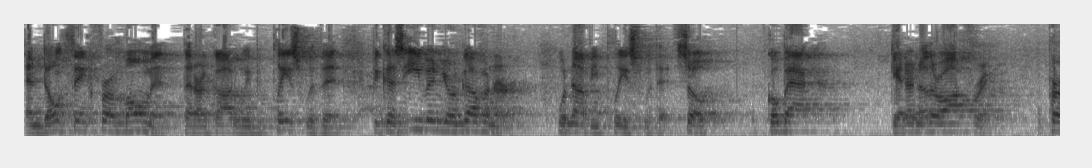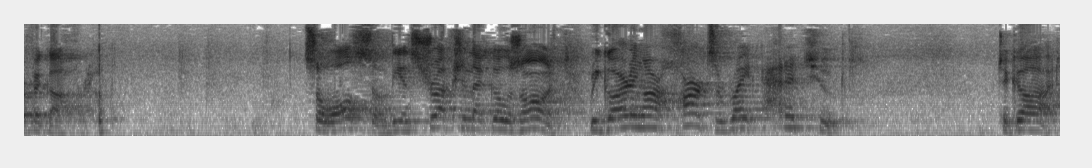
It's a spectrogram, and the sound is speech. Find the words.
And don't think for a moment that our God would be pleased with it, because even your governor would not be pleased with it. So go back, get another offering, a perfect offering. So, also, the instruction that goes on regarding our hearts, a right attitude to God.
